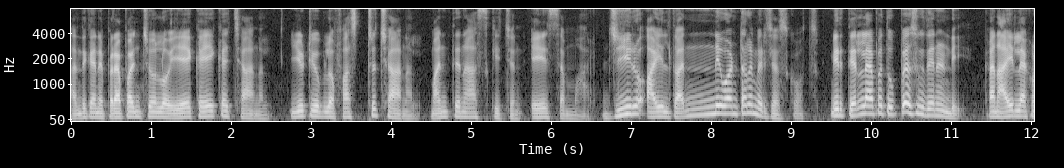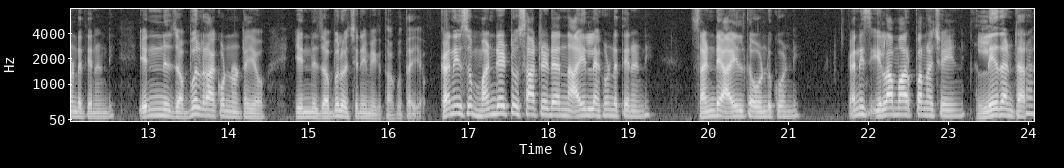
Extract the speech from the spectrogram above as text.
అందుకని ప్రపంచంలో ఏకైక ఛానల్ యూట్యూబ్లో first channel Manthena's kitchen ASMR. Zero ఆయిల్తో అన్ని వంటలు మీరు చేసుకోవచ్చు. మీరు తినలేకపోతే ఉప్పేసుకు తినండి. కానీ ఆయిల్ లేకుండా తినండి. ఎన్ని జబ్బులు రాకుండా ఉంటాయో ఎన్ని జబ్బులు వచ్చినాయి మీకు తగ్గుతాయో. కనీసం మండే టు సాటర్డే అన్న ఆయిల్ లేకుండా తినండి. సండే ఆయిల్తో వండుకోండి. కనీసం ఇలా మార్పు చేయండి. లేదంటారా?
